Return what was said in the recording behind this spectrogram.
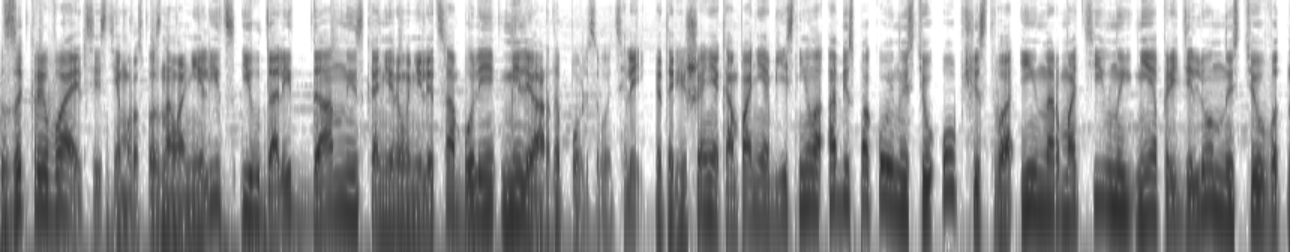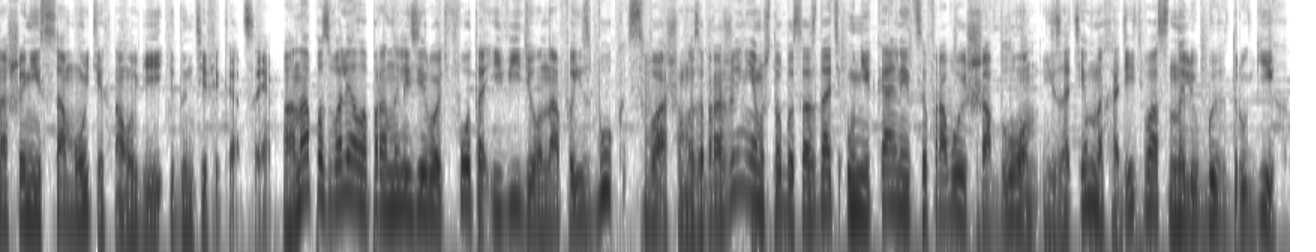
закрывает систему распознавания лиц и удалит данные сканирования лица более миллиарда пользователей. Это решение компания объяснила обеспокоенностью общества и нормативной неопределенностью в отношении самой технологии идентификации. Она позволяла проанализировать фото и видео на Facebook с вашим изображением, чтобы создать уникальный цифровой шаблон и затем находить вас на любых других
